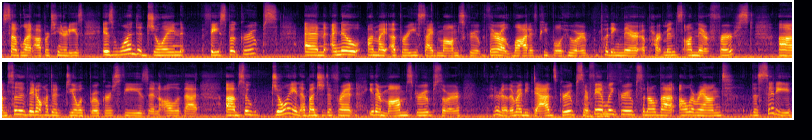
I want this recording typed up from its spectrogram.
sublet opportunities is one to join Facebook groups And I know on my Upper East Side moms group, there are a lot of people who are putting their apartments on there first um, so that they don't have to deal with brokers' fees and all of that. Um, so join a bunch of different either moms groups or I don't know, there might be dads groups or family groups and all that all around the city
